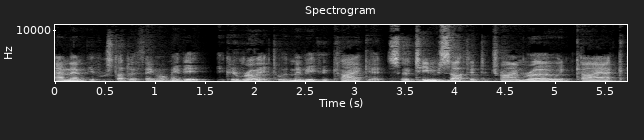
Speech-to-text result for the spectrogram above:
And then people started to think, oh, maybe you could row it or maybe you could kayak it. So teams started to try and row and kayak.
